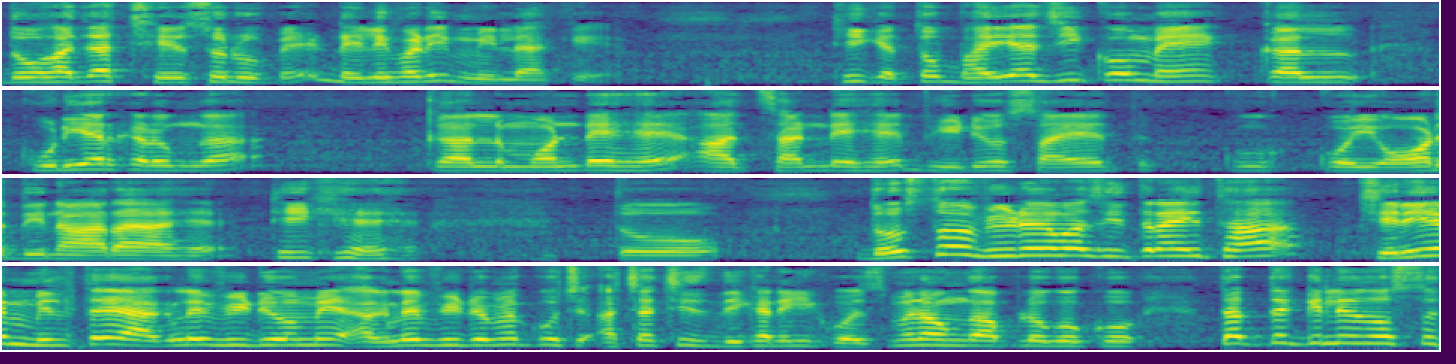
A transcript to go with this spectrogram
दो हज़ार छह सौ रुपये डिलीवरी मिला के। ठीक है तो भैया जी को मैं कल कुरियर करूँगा। कल मंडे है आज संडे है वीडियो शायद को, कोई और दिन आ रहा है ठीक है। तो दोस्तों वीडियो में बस इतना ही था। चलिए मिलते हैं अगले वीडियो में। अगले वीडियो में कुछ अच्छा चीज़ दिखाने की कोशिश में रहूँगा आप लोगों को। तब तक के लिए दोस्तों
